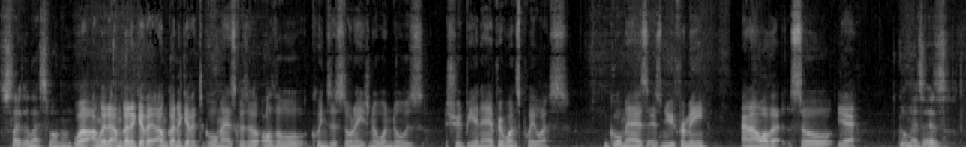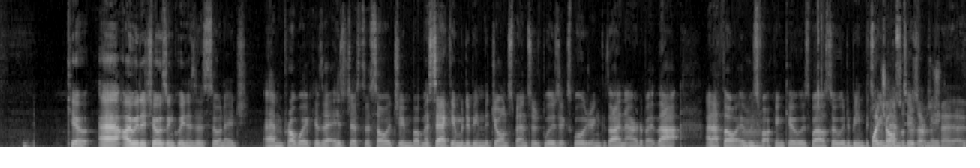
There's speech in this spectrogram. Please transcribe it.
slightly less well known. Well, I'm gonna I'm gonna give it I'm gonna give it to Gomez because although Queens of the Stone Age no one knows should be in everyone's playlist, Gomez is new for me and I love it. So yeah, Gomez is. Cool. Uh, I would have chosen Queen of the Stone Age, um, probably because it is just a solid tune. But my second would have been the Jon Spencer's Blues Explosion because I hadn't heard about that and I thought it was Hmm. fucking cool as well. So it would have been between which them also two for deserves a me. shout out.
